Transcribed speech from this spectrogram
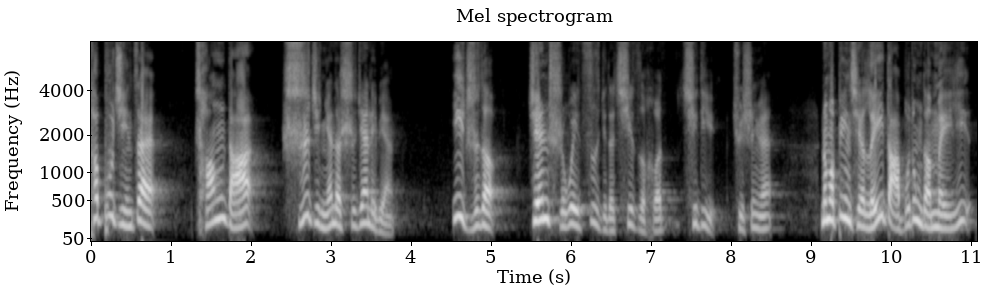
他不仅在长达十几年的时间里边，一直的坚持为自己的妻子和妻弟去伸冤。那么，并且雷打不动的每一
